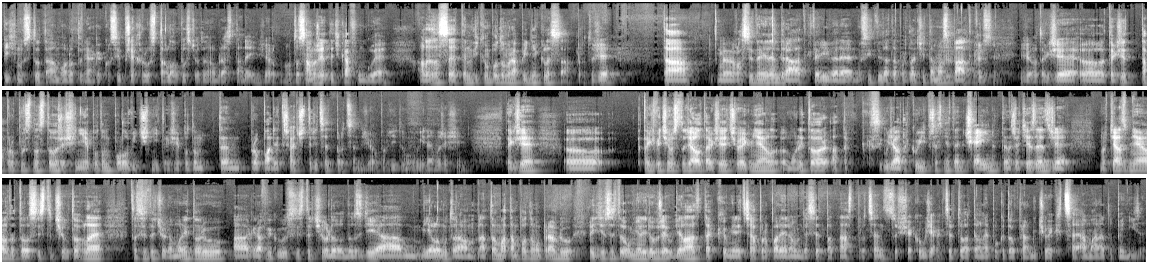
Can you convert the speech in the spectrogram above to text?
píchnul si to tam, ono to nějak jako si přechrostalo a pustil ten obraz tady, že jo. No to samozřejmě teďka funguje, ale zase ten výkon potom rapidně klesá, protože ta, eh, vlastně ten jeden drát, který vede, musí ty data protlačit tam a zpátky. jasně. Že jo, takže, uh, takže ta propustnost toho řešení je potom poloviční, takže potom ten propad je třeba 40%, že jo, proti tomu jinému řešení. Takže, uh, takže většinou se to dělalo tak, že člověk měl eh, monitor a tak si udělal takový přesně ten chain, ten řetězec, že noťaz měl, do toho si strčil tohle, to si strčil do monitoru a grafiku si strčil do, do zdi a jelo mu to na, na tom a tam potom opravdu lidi, co si to uměli dobře udělat, tak měli třeba propad jenom 10-15%, což jako už je akceptovatelné, pokud to opravdu člověk chce a má na to peníze.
